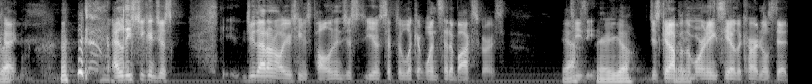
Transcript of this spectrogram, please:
so okay. that- At least you can just do that on all your teams, Paul, and just you just have to look at one set of box scores. Yeah, easy. there you go. Just get up in the morning, see how the Cardinals did.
